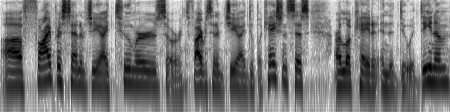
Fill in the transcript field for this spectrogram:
Uh, 5% of GI tumors or 5% of GI duplication cysts are located in the duodenum.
